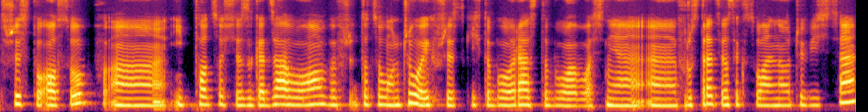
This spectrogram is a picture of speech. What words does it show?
300 osób e, i to, co się zgadzało, to, co łączyło ich wszystkich, to było raz, to była właśnie frustracja seksualna oczywiście,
